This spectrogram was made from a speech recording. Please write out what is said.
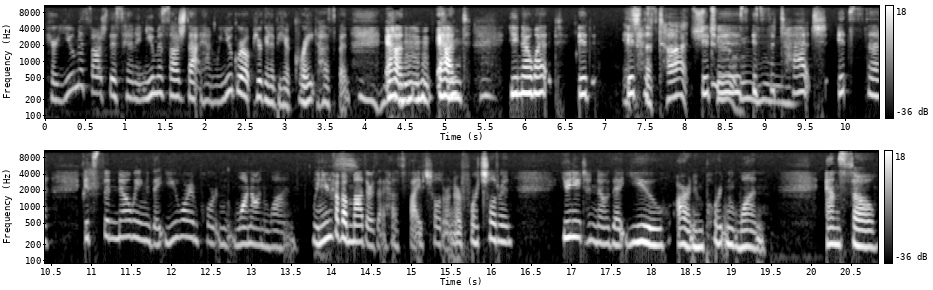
"Here, you massage this hand and you massage that hand. When you grow up, you're going to be a great husband." Mm-hmm. And and you know what? It It's it the touch, It too. is. It's the mm-hmm. touch. It's the it's the knowing that you are important one on one. When you have a mother that has five children or four children, you need to know that you are an important one. And so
